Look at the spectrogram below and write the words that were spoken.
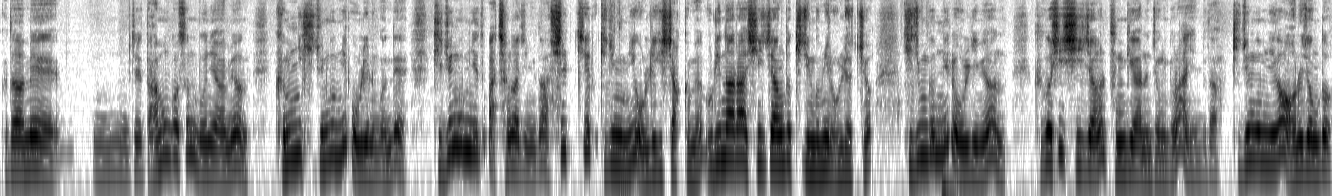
그 다음에 음, 이제 남은 것은 뭐냐면 금리 기준금리를 올리는 건데 기준금리도 마찬가지입니다. 실제로 기준금리 올리기 시작하면 우리나라 시장도 기준금리를 올렸죠. 기준금리를 올리면 그것이 시장을 붕괴하는 정도는 아닙니다. 기준금리가 어느 정도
